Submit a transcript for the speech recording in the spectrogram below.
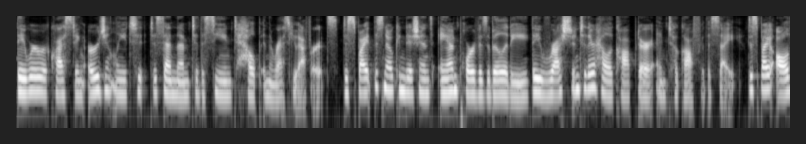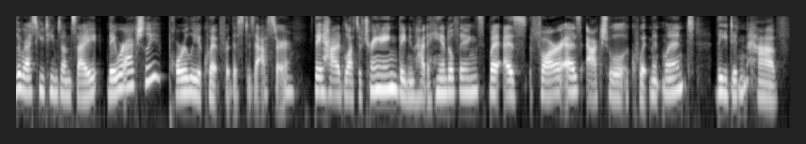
They were requesting urgently to, to send them to the scene to help in the rescue efforts. Despite the snow conditions and poor visibility, they rushed into their helicopter and took off for the site. Despite all the rescue teams on site, they were actually poorly equipped for this disaster. They had lots of training, they knew how to handle things, but as far as actual equipment went, they didn't have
